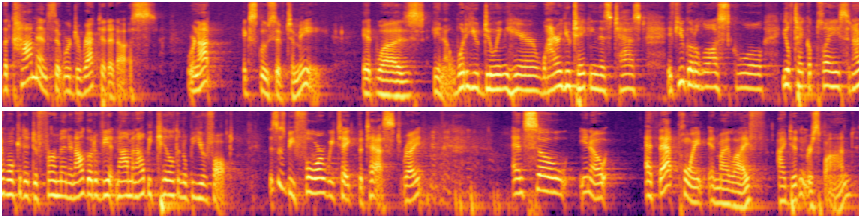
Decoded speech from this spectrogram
the comments that were directed at us were not exclusive to me. It was, you know, what are you doing here? Why are you taking this test? If you go to law school, you'll take a place and I won't get a deferment and I'll go to Vietnam and I'll be killed and it'll be your fault. This is before we take the test, right? and so, you know, at that point in my life, I didn't respond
